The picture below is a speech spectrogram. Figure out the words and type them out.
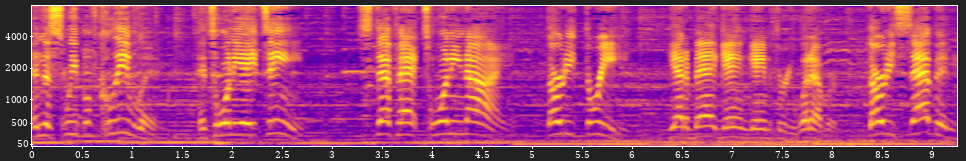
In the sweep of Cleveland in 2018. Steph had 29, 33. He had a bad game, game three, whatever. 37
